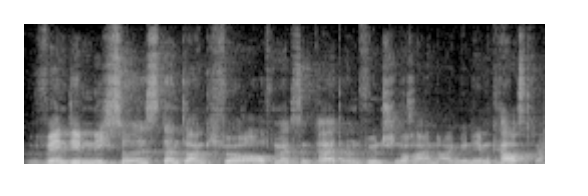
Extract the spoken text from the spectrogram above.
Wenn dem nicht so ist, dann danke ich für eure Aufmerksamkeit und wünsche noch einen angenehmen Chaos-Treff.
